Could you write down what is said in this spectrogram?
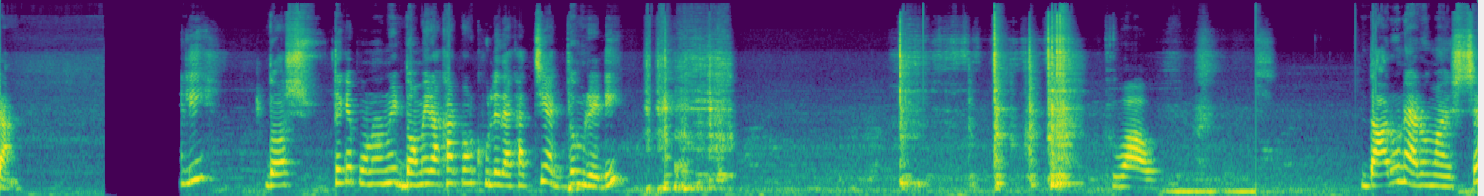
ডান। দশ থেকে পনেরো মিনিট দমে রাখার পর খুলে দেখাচ্ছি, একদম রেডি। ওয়াও দারুণ অ্যারোমা এসছে।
